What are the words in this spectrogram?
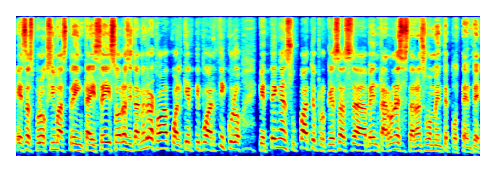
estas próximas 36 horas y también recuerda cualquier tipo de artículo que tenga en su patio porque esas uh, ventarrones estarán sumamente potentes.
